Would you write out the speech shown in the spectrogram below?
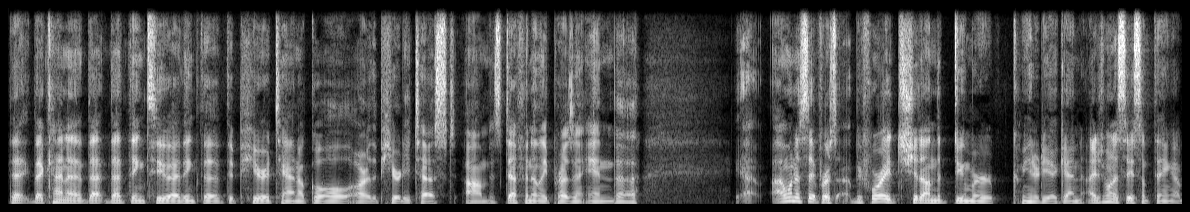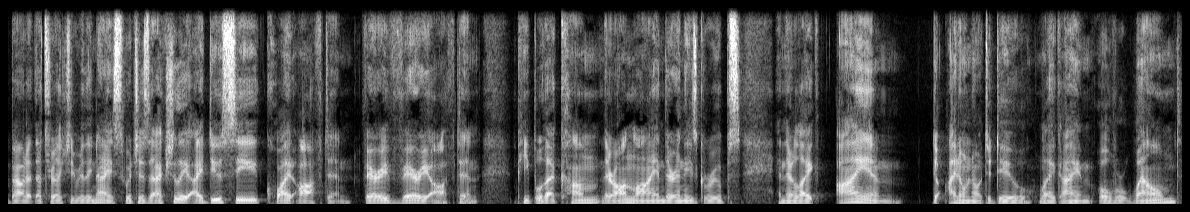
That that kind of that that thing too i think the the puritanical or the purity test um, is definitely present in the I want to say first uh, before I shit on the Doomer community again. I just want to say something about it that's actually really nice, which is actually I do see quite often, very very often, people that come, they're online, they're in these groups, and they're like, I am, I don't know what to do. Like, I am overwhelmed.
